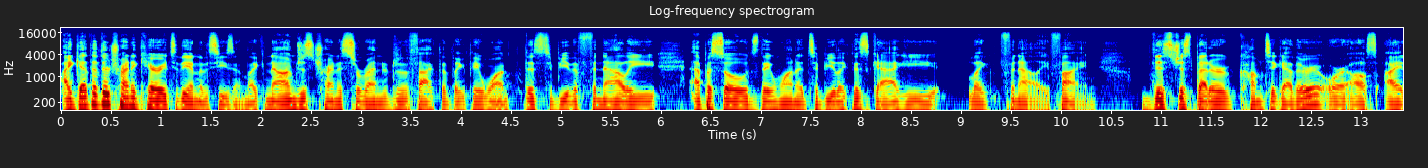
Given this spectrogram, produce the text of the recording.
I get that they're trying to carry it to the end of the season. Like now I'm just trying to surrender to the fact that like they want this to be the finale episodes. They want it to be like this gaggy like finale. Fine. This just better come together or else I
